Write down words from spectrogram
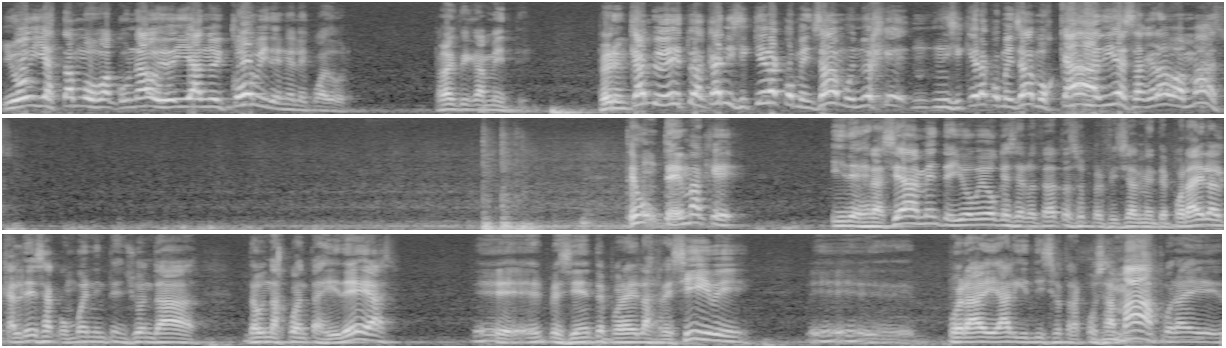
y hoy ya estamos vacunados y hoy ya no hay COVID en el Ecuador, prácticamente. Pero en cambio de esto acá ni siquiera comenzamos, no es que ni siquiera comenzamos, cada día se agrava más. Este es un tema que, y desgraciadamente yo veo que se lo trata superficialmente. Por ahí la alcaldesa con buena intención da, da unas cuantas ideas, eh, el presidente por ahí las recibe, eh, por ahí alguien dice otra cosa más, por ahí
